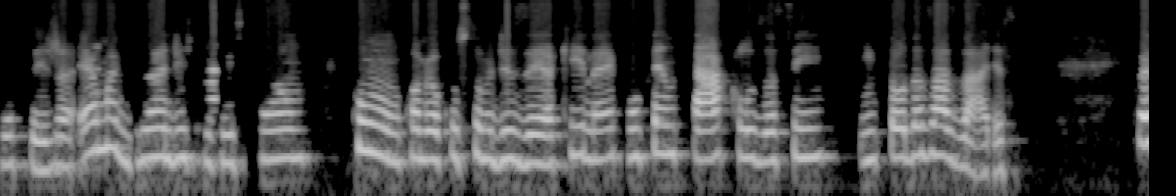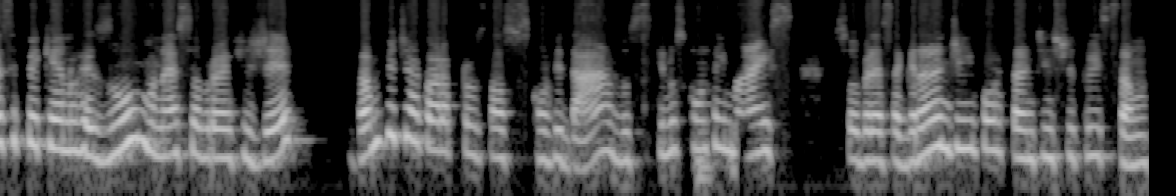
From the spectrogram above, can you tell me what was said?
Ou seja, é uma grande instituição com, como eu costumo dizer aqui, né, com tentáculos assim em todas as áreas. Com esse pequeno resumo, né, sobre o UFG, vamos pedir agora para os nossos convidados que nos contem mais sobre essa grande e importante instituição.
